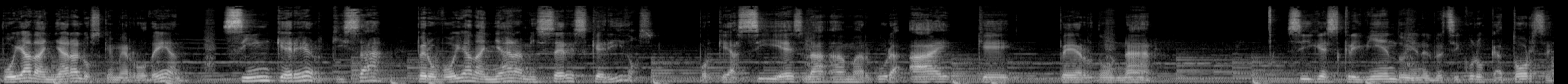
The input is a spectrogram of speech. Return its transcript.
voy a dañar a los que me rodean sin querer, quizá, pero voy a dañar a mis seres queridos, porque así es la amargura. Hay que perdonar sigue escribiendo y en el versículo 14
